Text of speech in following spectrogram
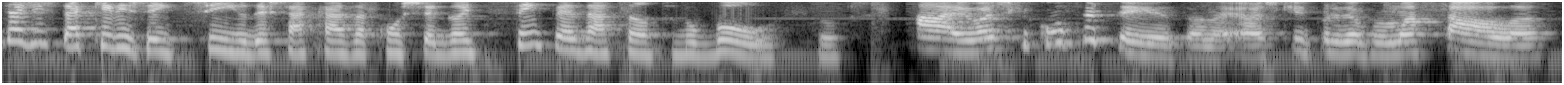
Da gente dar aquele jeitinho, deixar a casa aconchegante sem pesar tanto no bolso? Ah, eu acho que com certeza, né? Acho que, por exemplo, numa sala,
